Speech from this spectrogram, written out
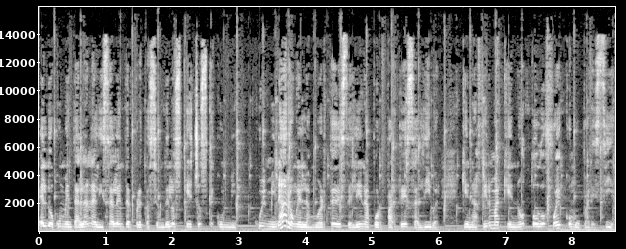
El documental analiza la interpretación de los hechos que culminaron en la muerte de Selena por parte de Saldívar, quien afirma que no todo fue como parecía.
